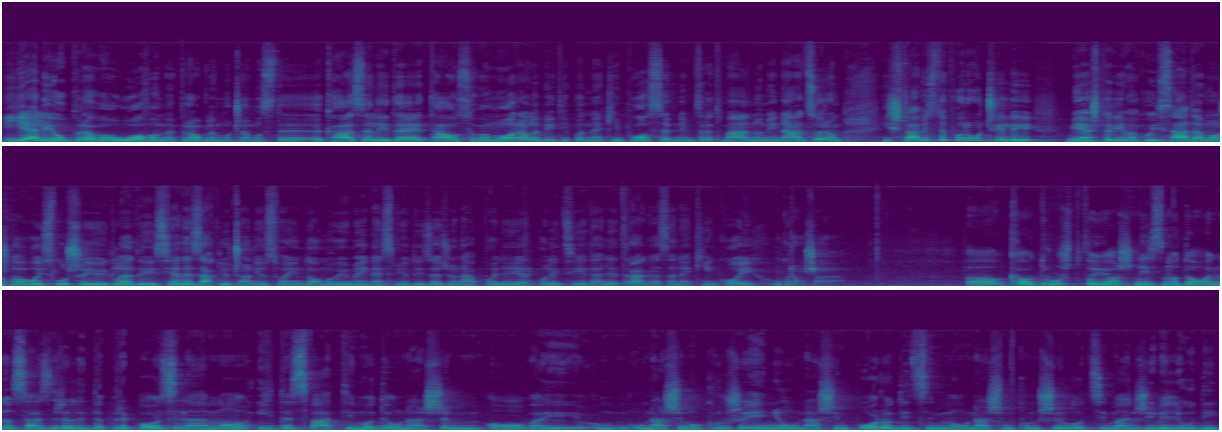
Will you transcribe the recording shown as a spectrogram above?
I je li upravo u ovome problemu čemu ste kazali da je ta osoba morala biti pod nekim posebnim tretmanom i nadzorom? I šta biste poručili mještanima koji sada možda ovo i slušaju i gledaju i sjede zaključani u svojim domovima i ne smiju da izađu napolje jer policija i dalje traga za nekim koji ih ugrožava? Kao društvo još nismo dovoljno sazreli da prepoznamo i da shvatimo da u našem, ovaj, u našem okruženju, u našim porodicima, u našim komšilucima žive ljudi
